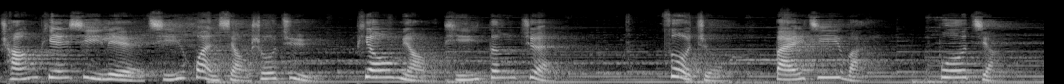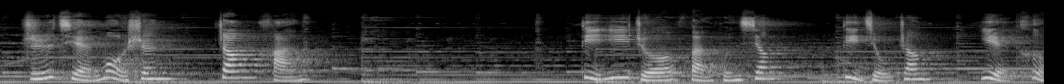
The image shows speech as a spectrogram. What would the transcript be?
长篇系列奇幻小说剧《缥缈提灯卷》，作者白姬婉，播讲只浅墨深，张涵。第一折返魂香，第九章夜客。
